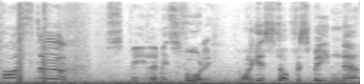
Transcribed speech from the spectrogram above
Faster! Speed limit's 40. You want to get stopped for speeding now?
